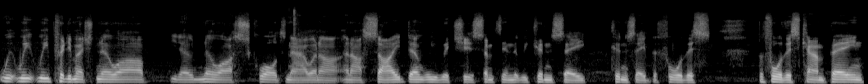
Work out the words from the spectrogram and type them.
we, we, we pretty much know our you know know our squads now and our and our side, don't we? Which is something that we couldn't say couldn't say before this before this campaign.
